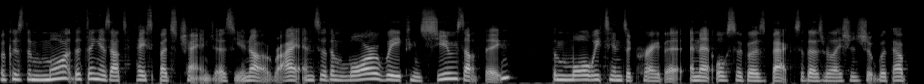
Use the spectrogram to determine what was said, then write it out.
Because the more, the thing is, our taste buds change, as you know, right? And so the more we consume something, the more we tend to crave it. And that also goes back to those relationship with our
